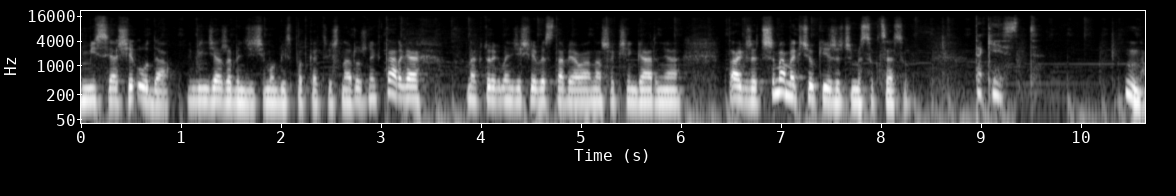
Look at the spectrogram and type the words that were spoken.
misja się uda. Windziarze będziecie mogli spotkać też na różnych targach, na których będzie się wystawiała nasza księgarnia. Także trzymamy kciuki i życzymy sukcesów. Tak jest. No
